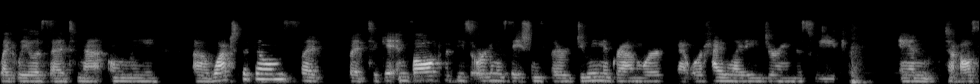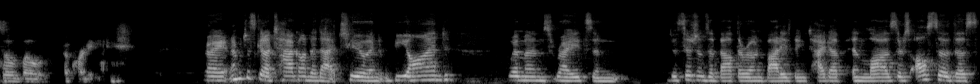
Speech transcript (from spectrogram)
like Leila said, to not only uh, watch the films, but but to get involved with these organizations that are doing the groundwork that we're highlighting during this week, and to also vote accordingly. Right. I'm just going to tag onto that too. And beyond women's rights and decisions about their own bodies being tied up in laws. There's also this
